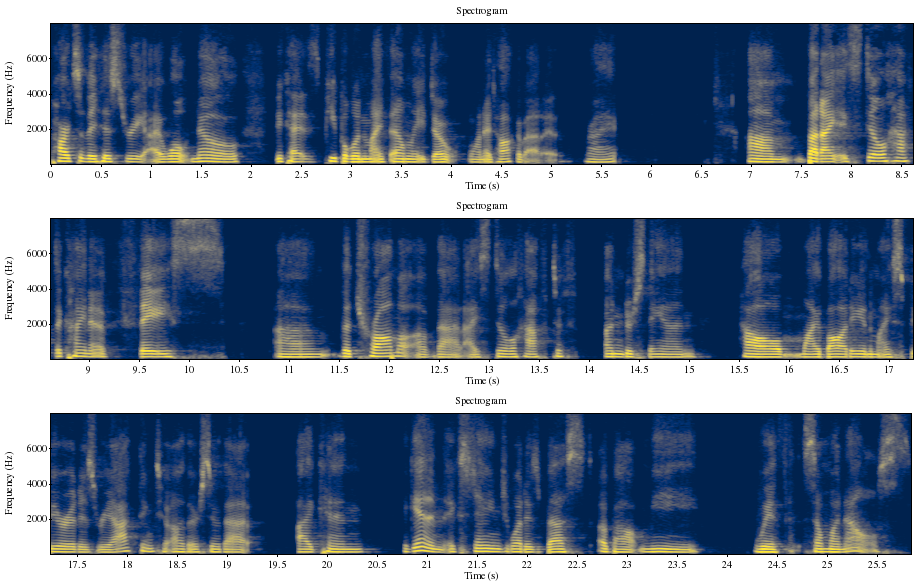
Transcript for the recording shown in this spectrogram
parts of the history I won't know because people in my family don't want to talk about it, right? Um, but I still have to kind of face um, the trauma of that. I still have to understand how my body and my spirit is reacting to others so that I can, again, exchange what is best about me with someone else.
